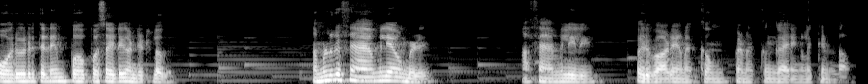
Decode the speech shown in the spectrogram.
ഓരോരുത്തരുടെയും പേർപ്പസായിട്ട് കണ്ടിട്ടുള്ളത്. നമ്മളൊരു ഫാമിലി ആകുമ്പോൾ ആ ഫാമിലിയിൽ ഒരുപാട് ഇണക്കം പിണക്കം കാര്യങ്ങളൊക്കെ ഉണ്ടാവും.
